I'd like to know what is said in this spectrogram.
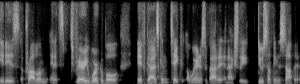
it is a problem and it's very workable if guys can take awareness about it and actually do something to stop it.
